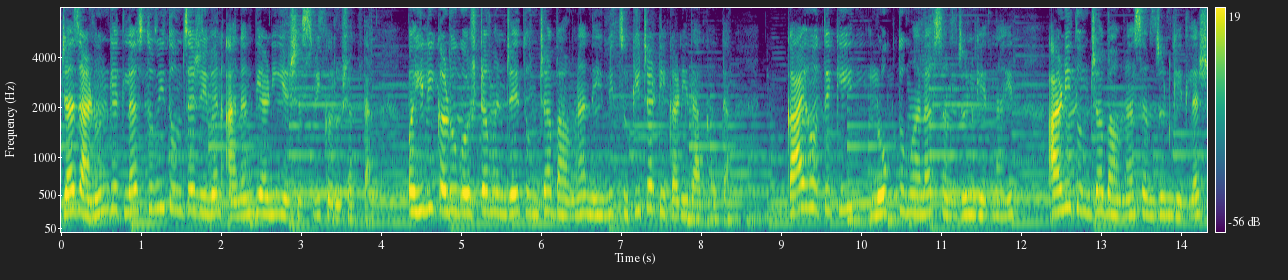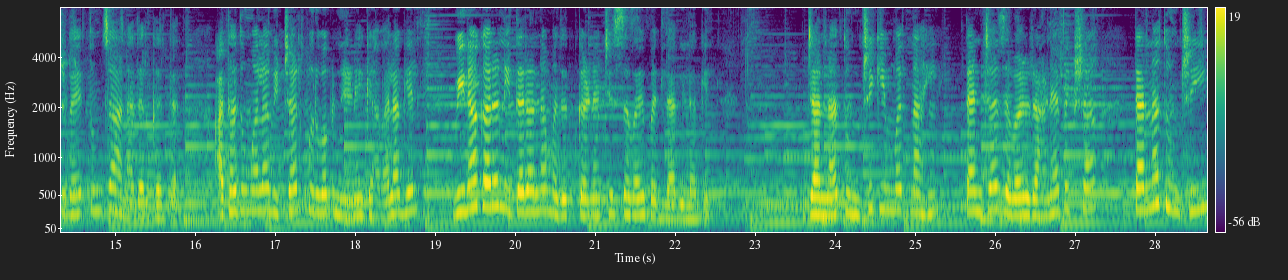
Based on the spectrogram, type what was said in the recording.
ज्या जाणून घेतल्यास तुम्ही तुमचे जीवन आनंदी आणि यशस्वी करू शकता. पहिली कडू गोष्ट म्हणजे तुमच्या भावना नेहमी चुकीच्या ठिकाणी दाखवता. काय होते की लोक तुम्हाला समजून घेत नाहीत? आणि तुमच्या भावना समजून घेतल्याशिवाय तुमचा अनादर करतात. आता तुम्हाला विचारपूर्वक निर्णय घ्यावा लागेल. विनाकारण इतरांना मदत करण्याची सवय बदलावी लागेल. ज्यांना तुमची किंमत नाही त्यांच्या जवळ राहण्यापेक्षा त्यांना तुमची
